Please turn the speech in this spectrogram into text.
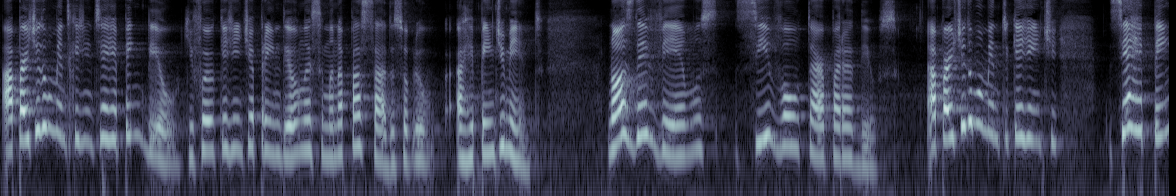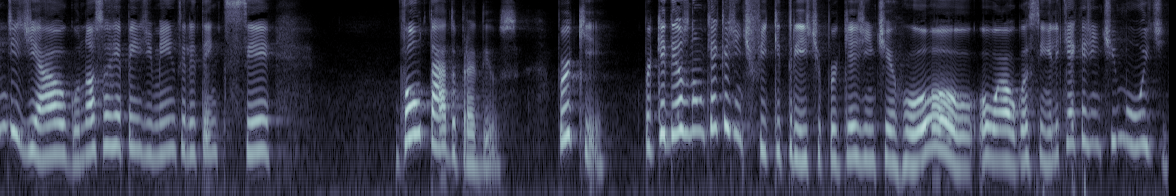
a partir do momento que a gente se arrependeu, que foi o que a gente aprendeu na semana passada sobre o arrependimento, nós devemos se voltar para Deus. A partir do momento que a gente se arrepende de algo, nosso arrependimento ele tem que ser voltado para Deus. Por quê? Porque Deus não quer que a gente fique triste porque a gente errou ou algo assim. Ele quer que a gente mude.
